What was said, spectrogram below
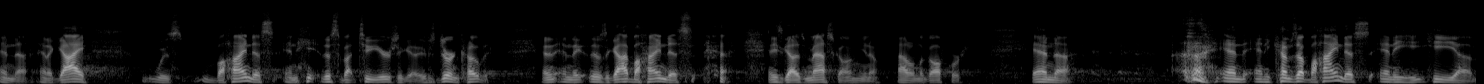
and, uh, and a guy was behind us, and he, this is about two years ago. It was during COVID. And, and there was a guy behind us, and he's got his mask on, you know, out on the golf course. And, uh, and, and he comes up behind us, and he, he, um,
